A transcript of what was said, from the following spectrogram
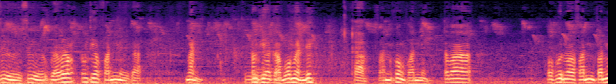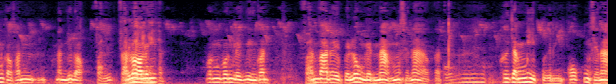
ซื้อซื้อแบบว่าต้องเที่ยวฝันนี่ก็แมันบางเที่ยกับโบแม่นเดิครับฝันข้องฝันนี่แต่ว่าพอพูดว่าฝันฝันมันกับฝันนั่นอยู่ดอกฝันฝันรอเลยป็นงไงครับเบิ่งเบิ่งเลขวิ่งก่อนฝัฝันนว่าได้ไปลงเล่นน้ำมังสินะก็โอ้คือจังมีปืนพกมังสินะ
